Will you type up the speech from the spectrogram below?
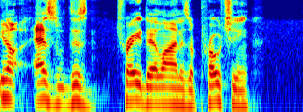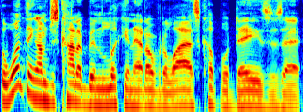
You know, as this trade deadline is approaching, the one thing I'm just kind of been looking at over the last couple days is that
